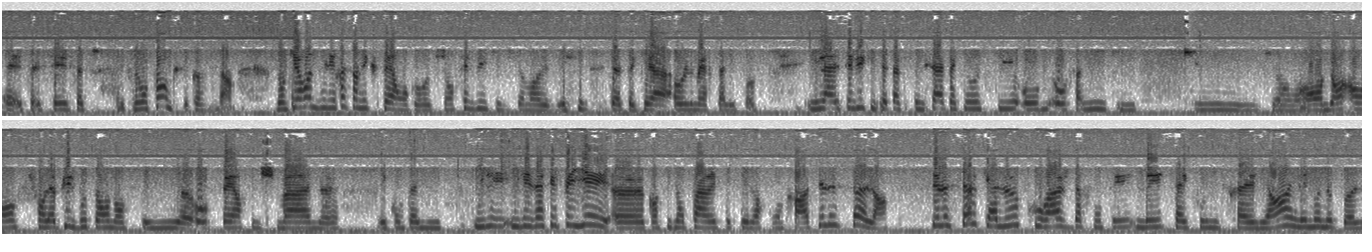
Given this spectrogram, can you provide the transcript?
C'est, c'est, longtemps que c'est comme ça. Donc, Yaron Zilira, c'est un expert en corruption. C'est lui qui, justement, s'est attaqué à Olmert à l'époque. C'est lui qui s'est, attaqué aussi aux, familles qui, ont, en, font la pluie le temps dans ce pays, euh, Fishman, euh, et compagnie. Il, les a fait payer euh, quand ils n'ont pas respecté leur contrat. C'est le seul. Hein. C'est le seul qui a le courage d'affronter les tycoons israéliens et les monopoles.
